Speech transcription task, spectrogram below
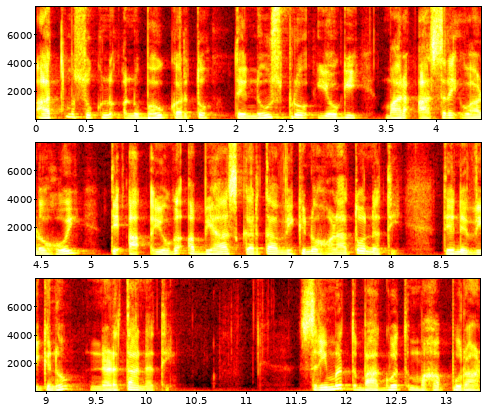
આત્મસુખનો અનુભવ કરતો તે નિષ્પૃહ યોગી મારા આશ્રયવાળો હોય તે આ યોગ અભ્યાસ કરતા વિઘ્નો હણાતો નથી, તેને વિઘ્નો નડતા નથી. શ્રીમદ ભાગવત મહાપુરાણ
